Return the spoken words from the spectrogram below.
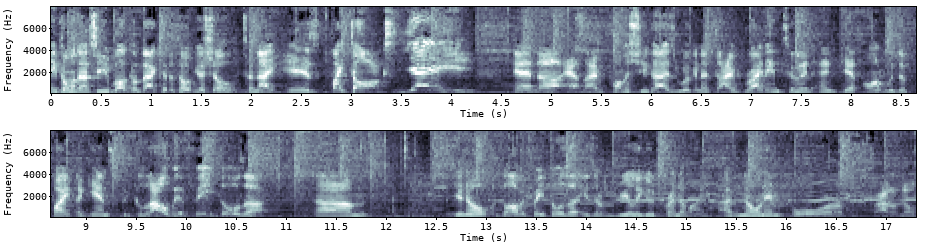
Hey Tomodachi, welcome back to the Tokyo Show. Tonight is Fight Talks, yay! And uh, as I promised you guys, we're gonna dive right into it and get on with the fight against Glaube Feitosa. Um, you know, Glaube Feitosa is a really good friend of mine. I've known him for, I don't know,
